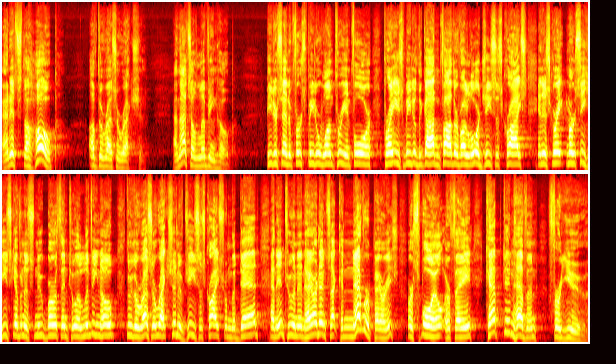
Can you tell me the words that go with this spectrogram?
and it's the hope of the resurrection. And that's a living hope. Peter said in 1 Peter 1 3 and 4, Praise be to the God and Father of our Lord Jesus Christ. In his great mercy, he's given us new birth into a living hope through the resurrection of Jesus Christ from the dead and into an inheritance that can never perish or spoil or fade, kept in heaven for you.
